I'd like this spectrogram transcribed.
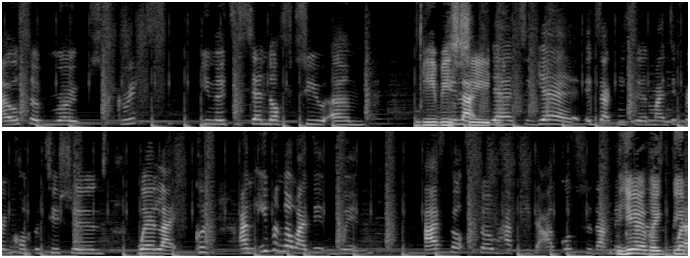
I also wrote scripts. You know, to send off to um BBC. like yeah to yeah exactly to my different competitions where like because and even though I didn't win, I felt so happy that I got to that. yeah like be I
